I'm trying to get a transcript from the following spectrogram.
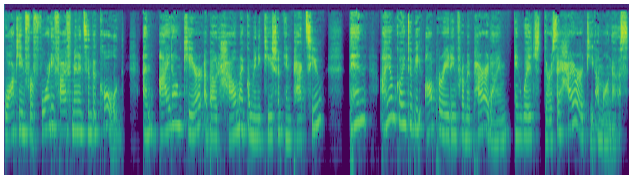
walking for 45 minutes in the cold and I don't care about how my communication impacts you, then I am going to be operating from a paradigm in which there's a hierarchy among us.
